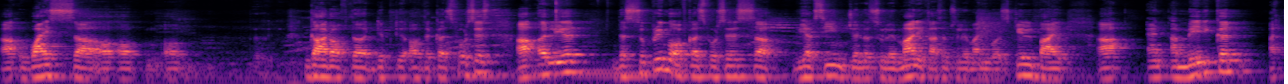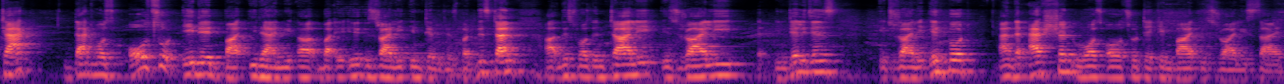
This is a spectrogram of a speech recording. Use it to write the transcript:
uh, vice uh, guard of the deputy of the Quds Forces. Uh, earlier, the supremo of Quds Forces, uh, we have seen General Soleimani, Qasem Soleimani was killed by an American attack that was also aided by Irani, uh, by Israeli intelligence. But this time, uh, this was entirely Israeli intelligence Israeli input and the action was also taken by Israeli side.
